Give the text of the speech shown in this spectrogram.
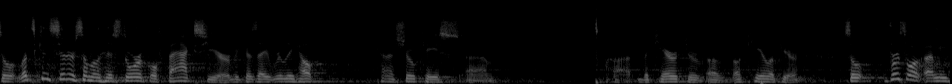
So let's consider some of the historical facts here because they really help kind of showcase um, uh, the character of, of Caleb here. So, first of all, I mean,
